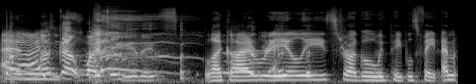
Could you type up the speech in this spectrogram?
I can't wait to hear this. like I really struggle with people's feet, and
